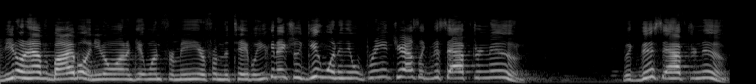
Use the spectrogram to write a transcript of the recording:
If you don't have a Bible and you don't want to get one from me or from the table, you can actually get one and they will bring it to your house like this afternoon. Like this afternoon.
